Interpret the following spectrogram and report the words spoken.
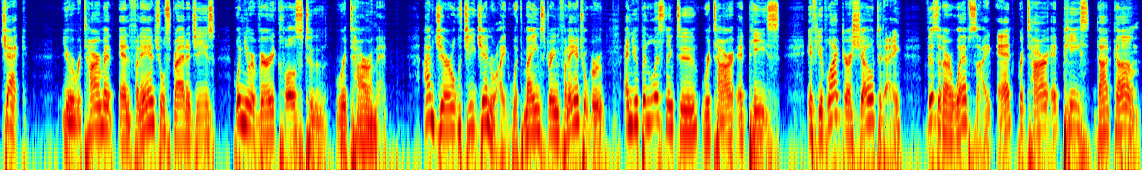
check your retirement and financial strategies when you are very close to retirement. I'm Gerald G. Ginwright with Mainstream Financial Group, and you've been listening to Retire at Peace. If you've liked our show today, visit our website at retireatpeace.com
